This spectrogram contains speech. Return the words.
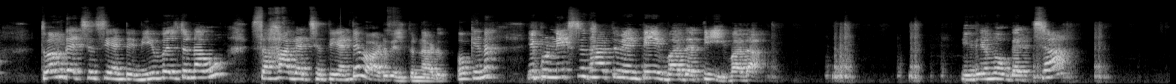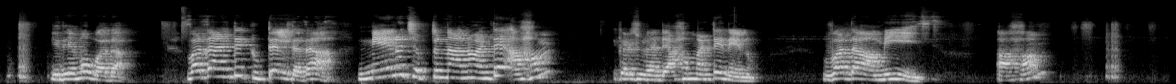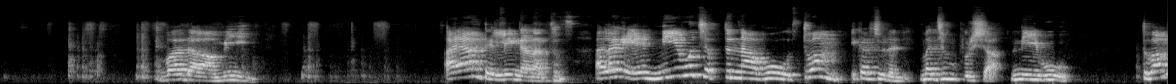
త్వం గచ్చసి అంటే నీవు వెళ్తున్నావు సహా గచ్చతి అంటే వాడు వెళ్తున్నాడు. ఓకేనా? ఇప్పుడు నెక్స్ట్ ధాతు ఏంటి? వదతి వద. ఇదేమో గచ్చ ఇదేమో వద. వద అంటే టుట్టెల్ కదా. నేను చెప్తున్నాను అంటే అహం ఇక్కడ చూడండి అహం అంటే నేను. వదామి. అహం వదామి. ఐఆమ్ టెల్లింగ్ అని అర్థం. అలాగే నీవు చెప్తున్నావు త్వం ఇక్కడ చూడండి మధ్యమ పురుష నీవు. త్వం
